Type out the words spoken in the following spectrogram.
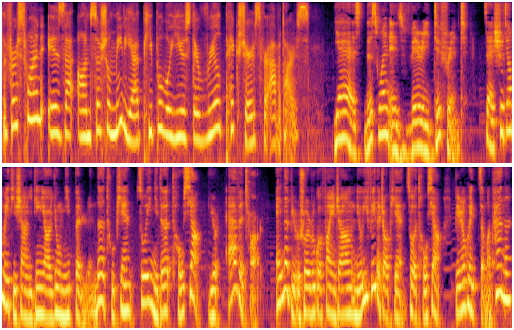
The first one is that on social media, people will use their real pictures for avatars. Yes, this one is very different. 在社交媒体上，一定要用你本人的图片作为你的头像，your avatar。哎，那比如说，如果放一张刘亦菲的照片做头像，别人会怎么看呢？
